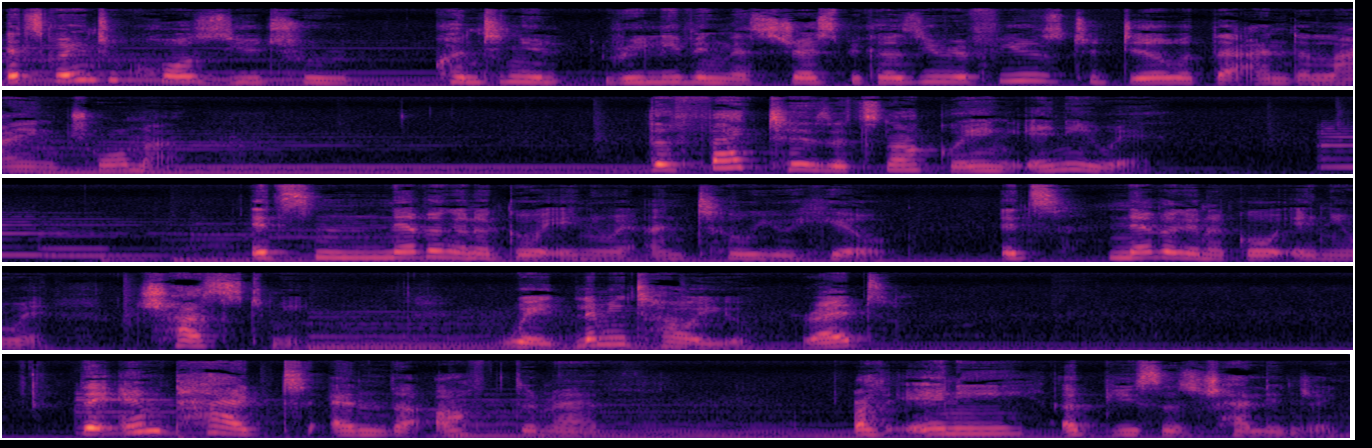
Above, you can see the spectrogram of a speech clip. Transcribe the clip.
it's going to cause you to continue relieving the stress because you refuse to deal with the underlying trauma. The fact is, it's not going anywhere. It's never going to go anywhere until you heal. It's never gonna go anywhere. Trust me. Wait, let me tell you, right? The impact and the aftermath of any abuse is challenging.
